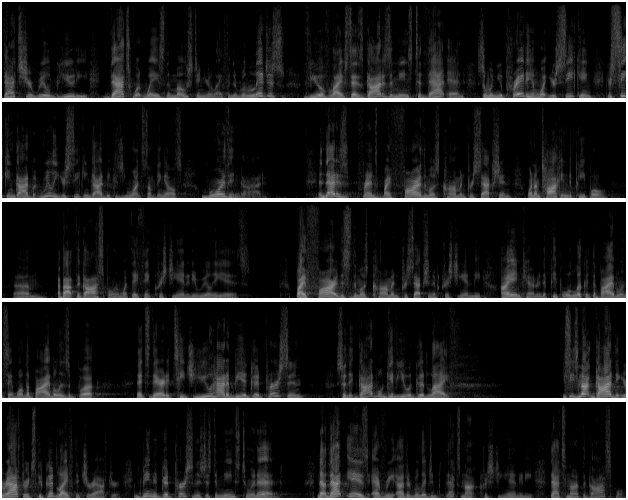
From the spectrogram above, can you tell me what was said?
That's your real beauty. That's what weighs the most in your life. And the religious view of life says God is a means to that end. So when you pray to Him, what you're seeking, you're seeking God, but really you're seeking God because you want something else more than God. And that is, friends, by far the most common perception when I'm talking to people um, about the gospel and what they think Christianity really is. By far, this is the most common perception of Christianity I encounter that people will look at the Bible and say, well, the Bible is a book that's there to teach you how to be a good person so that God will give you a good life. You see, it's not God that you're after, it's the good life that you're after. And being a good person is just a means to an end. Now, that is every other religion, but that's not Christianity. That's not the gospel.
